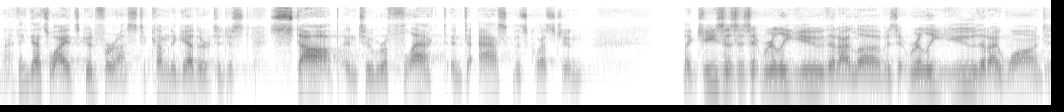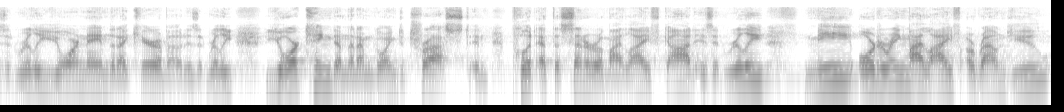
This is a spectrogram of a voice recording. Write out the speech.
And I think that's why it's good for us to come together, to just stop and to reflect and to ask this question. Like, Jesus, is it really you that I love? Is it really you that I want? Is it really your name that I care about? Is it really your kingdom that I'm going to trust and put at the center of my life? God, is it really me ordering my life around you?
